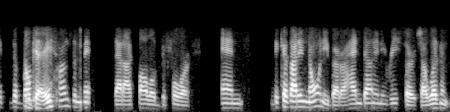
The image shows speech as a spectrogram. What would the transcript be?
It's the okay. tons of myths that I followed before, and because I didn't know any better, I hadn't done any research. I wasn't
